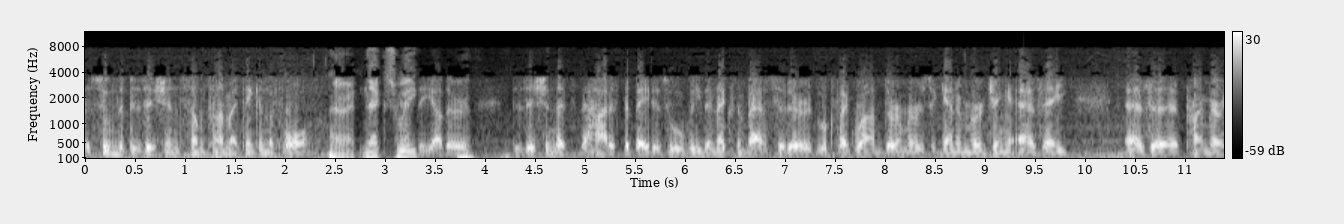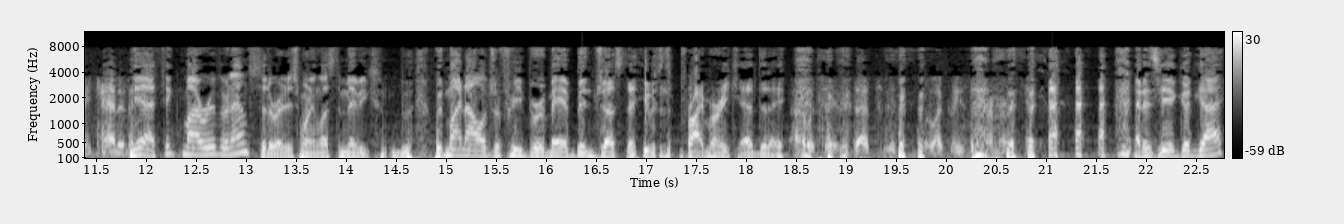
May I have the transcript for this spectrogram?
assume the position sometime, I think, in the fall. All right, next week. And the other position that's the hottest debate is who will be the next ambassador. It looks like Ron Dermer is again emerging as a as a primary candidate. Yeah, I think Ma'ariv announced it already this morning. Less than maybe, with my knowledge of Hebrew, it may have been just that he was the primary candidate. I would say that that's more likely he's the primary candidate. and is he a good guy?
